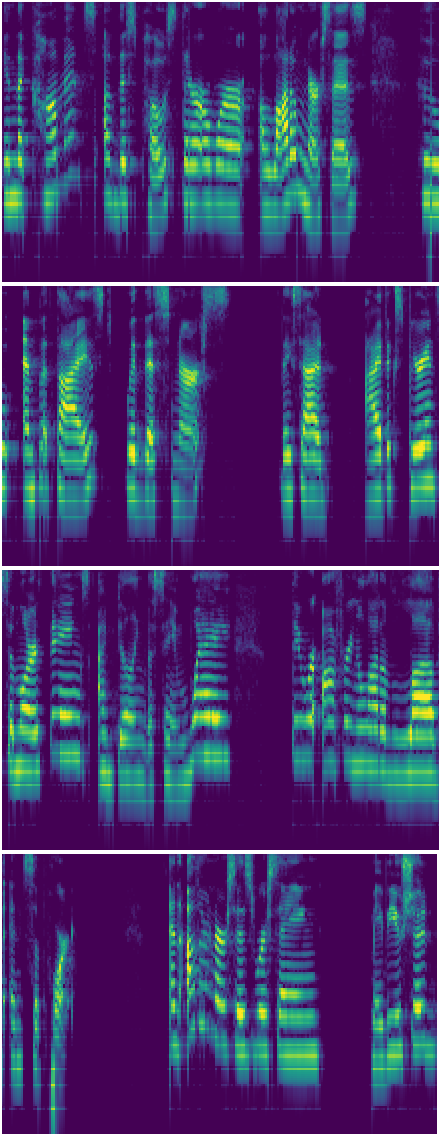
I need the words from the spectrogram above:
In the comments of this post, there were a lot of nurses who empathized with this nurse. They said, I've experienced similar things. I'm feeling the same way. They were offering a lot of love and support. And other nurses were saying, maybe you should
